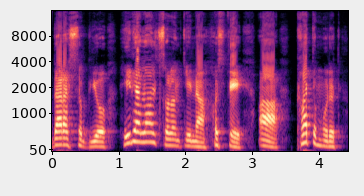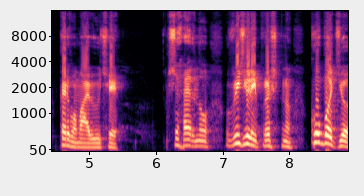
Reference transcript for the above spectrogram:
ધારાસભ્ય હીરાલાલ સોલંકીના હસ્તે આ ખાતમુહૂર્ત કરવામાં આવ્યું છે. શહેરનો વીજળી પ્રશ્ન ખૂબ જ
